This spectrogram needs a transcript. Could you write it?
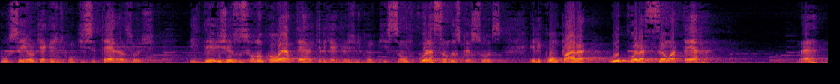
O Senhor quer que a gente conquiste terras hoje. E Jesus falou qual é a terra que Ele quer que a gente conquiste. São o coração das pessoas. Ele compara o coração à terra, né?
